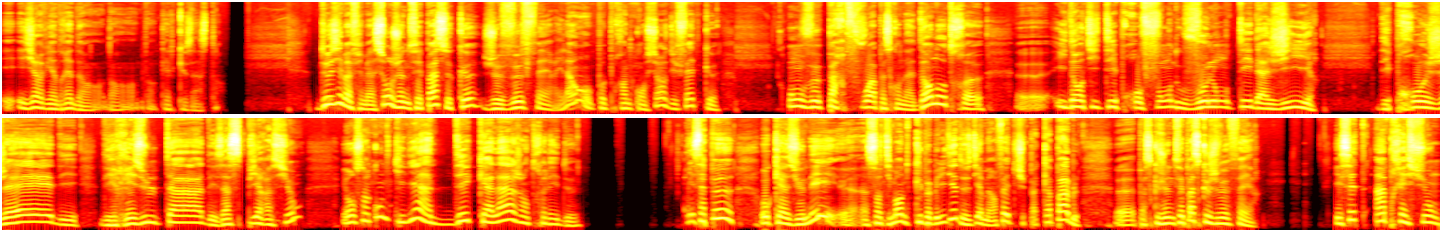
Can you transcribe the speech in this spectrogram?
Et j'y reviendrai dans, quelques instants. Deuxième affirmation, je ne fais pas ce que je veux faire. Et là, on peut prendre conscience du fait que on veut parfois, parce qu'on a dans notre euh, identité profonde ou volonté d'agir, des projets, des, des résultats, des aspirations, et on se rend compte qu'il y a un décalage entre les deux. Et ça peut occasionner euh, un sentiment de culpabilité de se dire mais en fait je suis pas capable euh, parce que je ne fais pas ce que je veux faire. Et cette impression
